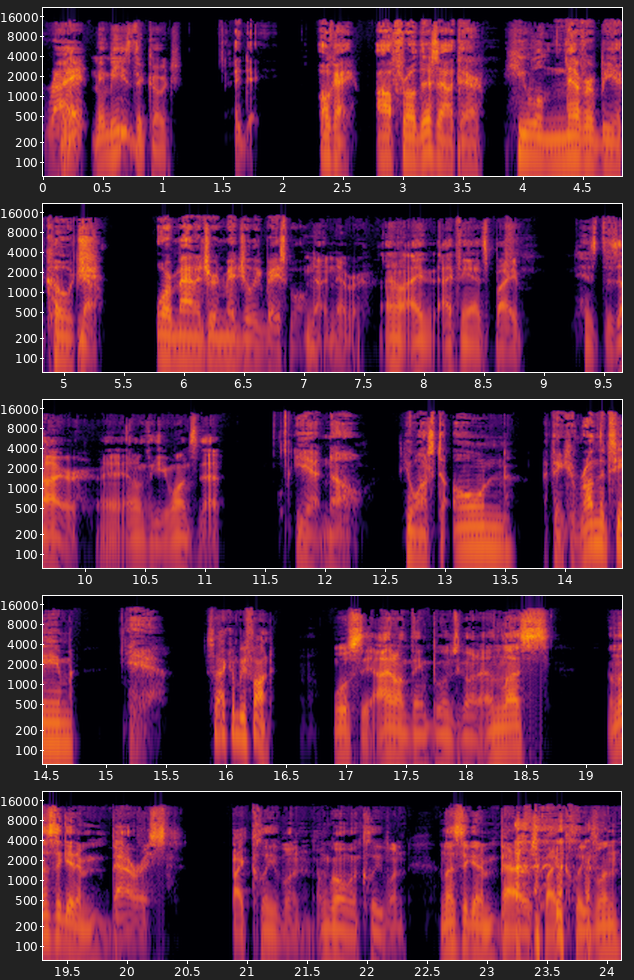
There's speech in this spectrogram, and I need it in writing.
right? Maybe he's the coach. Okay. I'll throw this out there. He will never be a coach No. or manager in Major League Baseball. No, never. I don't. I, I think that's by his desire. I, don't think he wants that. Yeah, no. He wants to own. I think he'll run the team. Yeah. So that could be fun. We'll see. I don't think Boone's going unless unless they get embarrassed by Cleveland. I'm going with Cleveland. Unless they get embarrassed by Cleveland,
